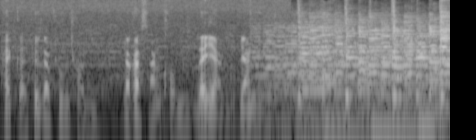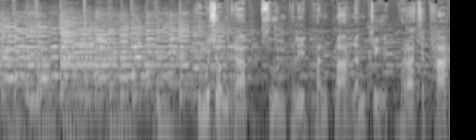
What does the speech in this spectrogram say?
ให้เกิดขึ้นกับชุมชน แล้วก็สังคมได้อย่างยั่งยืนคุณผู้ชมครับ ศูนย์ผลิตพันธุ์ปลาน้ำจืดพระราชทาน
